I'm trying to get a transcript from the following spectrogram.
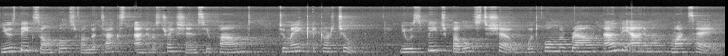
Use the examples from the text and illustrations you found to make a cartoon. Use speech bubbles to show what Farmer Brown and the animal might say.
